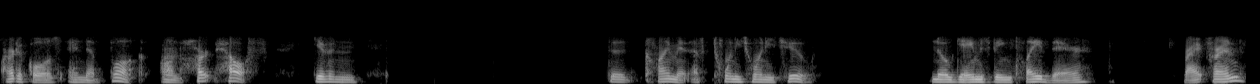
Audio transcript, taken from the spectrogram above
articles and a book on heart health, given the climate of 2022. No games being played there. Right, friend?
